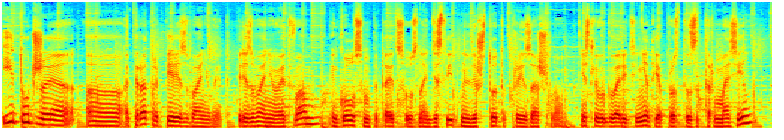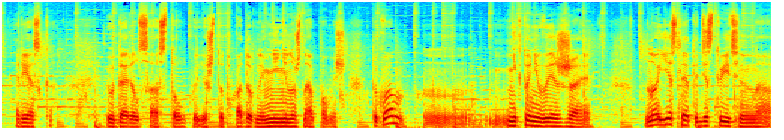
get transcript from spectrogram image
И тут же э, оператор перезванивает. Перезванивает вам и голосом пытается узнать, действительно ли что-то произошло. Если вы говорите, нет, я просто затормозил резко, и ударился о столб или что-то подобное, мне не нужна помощь, то к вам никто не выезжает. Но если это действительно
